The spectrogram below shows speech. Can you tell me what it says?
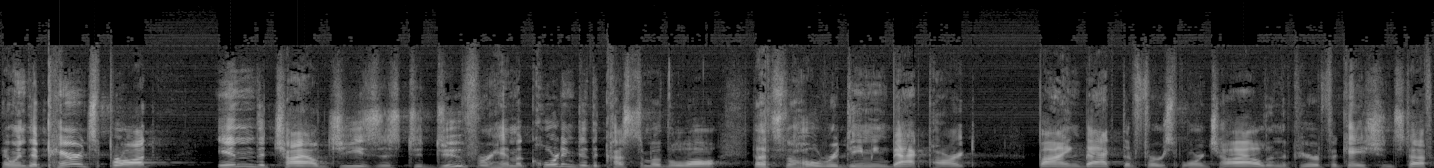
and when the parents brought in the child Jesus to do for him according to the custom of the law, that's the whole redeeming back part, buying back the firstborn child and the purification stuff.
